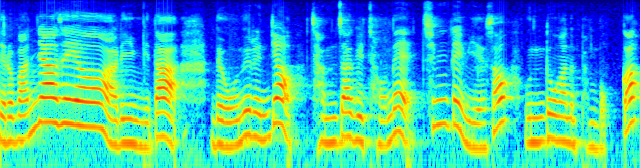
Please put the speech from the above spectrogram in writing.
여러분 안녕하세요. 아리입니다. 네 오늘은요 잠자기 전에 침대 위에서 운동하는 방법과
